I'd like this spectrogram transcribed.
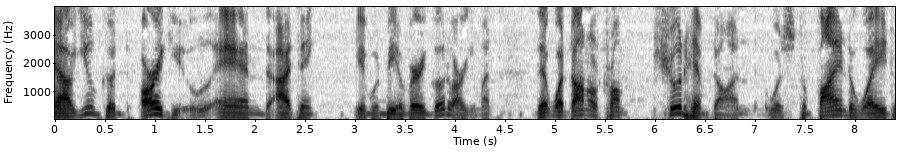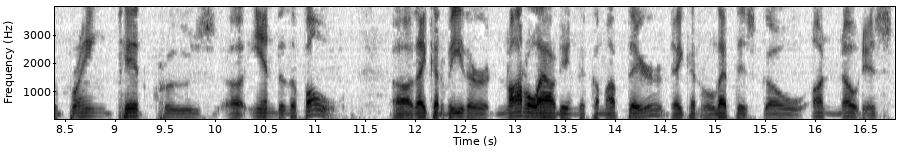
Now you could argue, and I think it would be a very good argument that what Donald Trump should have done was to find a way to bring Ted Cruz uh, into the fold. Uh, they could have either not allowed him to come up there, they could have let this go unnoticed,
